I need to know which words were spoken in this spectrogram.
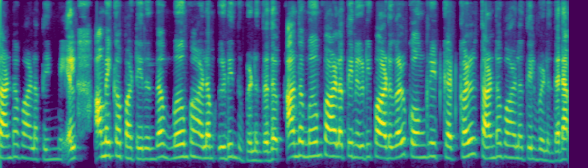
தண்டவாளத்தின் மேல் அமைக்கப்பட்டிருந்த மேம்பாலம் இடிந்து விழுந்தது. அந்த மேம்பாலத்தின் இடிபாடுகள் கான்கிரீட் கற்கள் தண்டவாளத்தில் விழுந்தன.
